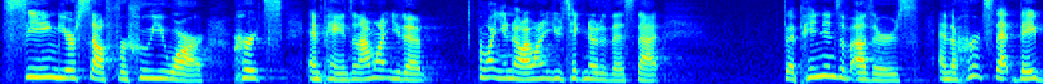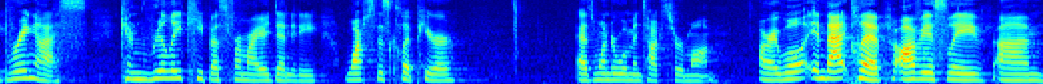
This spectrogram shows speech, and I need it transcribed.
Seeing yourself for who you are, hurts and pains. And I want you to, I want you to know, I want you to take note of this that the opinions of others and the hurts that they bring us can really keep us from our identity. Watch this clip here as Wonder Woman talks to her mom. All right, well, in that clip, obviously, um,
